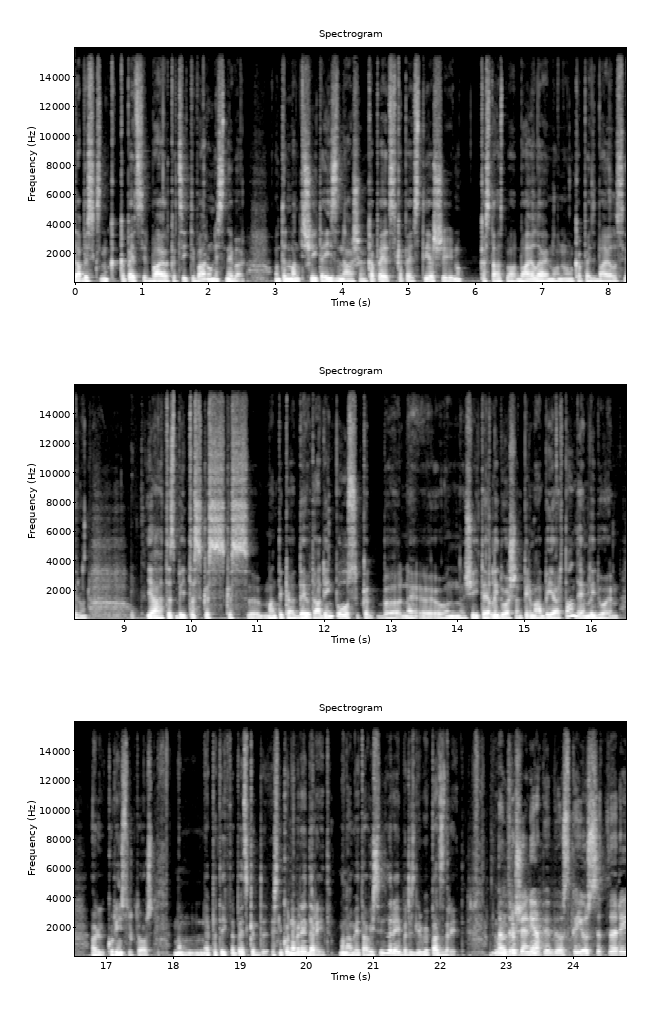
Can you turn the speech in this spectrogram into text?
dabiskas. Nu, kāpēc ir bail, ka citi var un es nevaru? Un tad man šī izzināšana, kāpēc, kāpēc tieši, nu, kas tās bailēm un, un kāpēc bailes ir. Un, Jā, tas bija tas, kas, kas uh, man tikai deva tādu impulsu, kad uh, ne, uh, šī lidošana pirmā bija ar tādiem lidojumiem, ar, kur instruktors man nepatīk, tāpēc, ka es neko nevarēju darīt. Manā vietā viss izdarīja, bet es gribēju pats darīt. Man droši vien jāpiebilst, ka jūs esat arī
